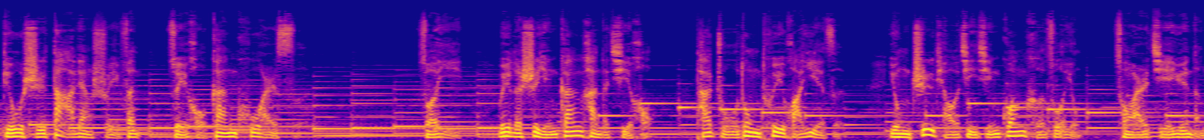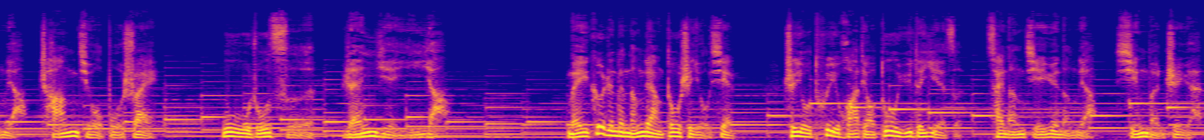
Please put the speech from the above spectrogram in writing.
丢失大量水分，最后干枯而死。所以，为了适应干旱的气候，它主动退化叶子，用枝条进行光合作用，从而节约能量，长久不衰。物如此，人也一样。每个人的能量都是有限，只有退化掉多余的叶子，才能节约能量，行稳致远。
